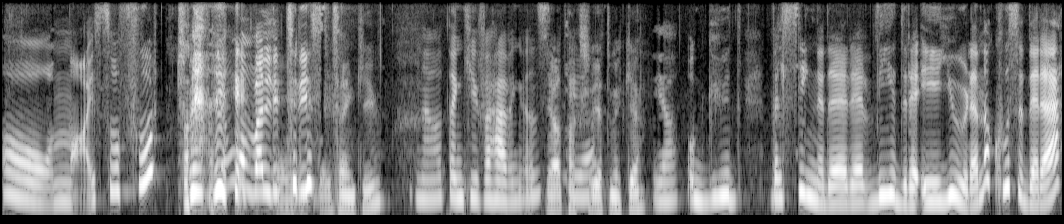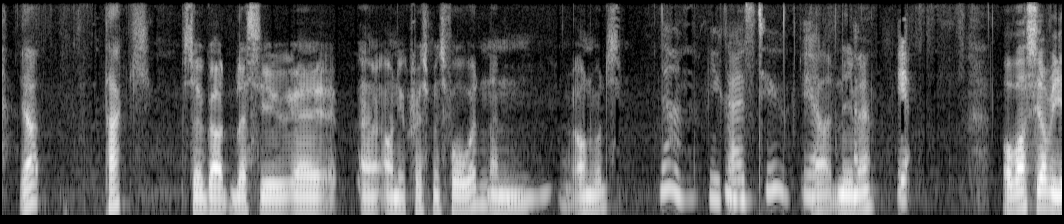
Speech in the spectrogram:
Å nei, så fort! Det var veldig trist. Thank you. No, thank you for having us. Ja, takk så Ja. Ja. Og Gud velsigne dere videre i julen og kose dere. Ja, takk. So God bless you uh, uh, on your Christmas forward and onwards. Yeah, you guys too. Ja, ni med? Og hva sier vi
